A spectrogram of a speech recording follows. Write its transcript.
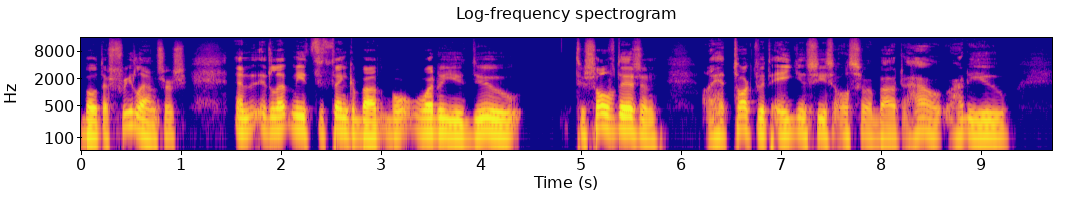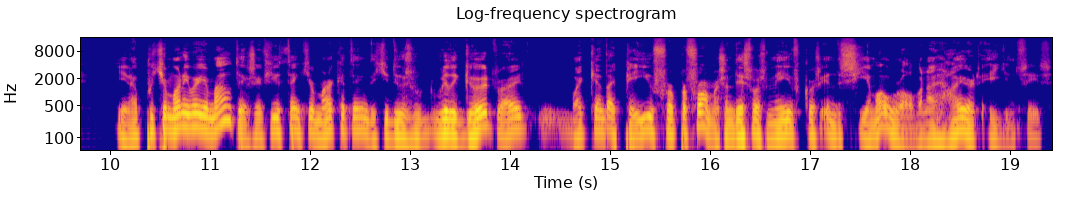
both as freelancers. And it led me to think about well, what do you do to solve this? And i had talked with agencies also about how how do you you know put your money where your mouth is. If you think your marketing that you do is really good right why can't i pay you for performance? And this was me of course in the cmo role when i hired agencies.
